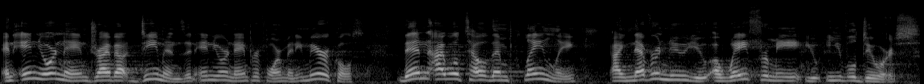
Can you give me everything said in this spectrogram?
and in your name drive out demons, and in your name perform many miracles? Then I will tell them plainly, I never knew you. Away from me, you evildoers.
